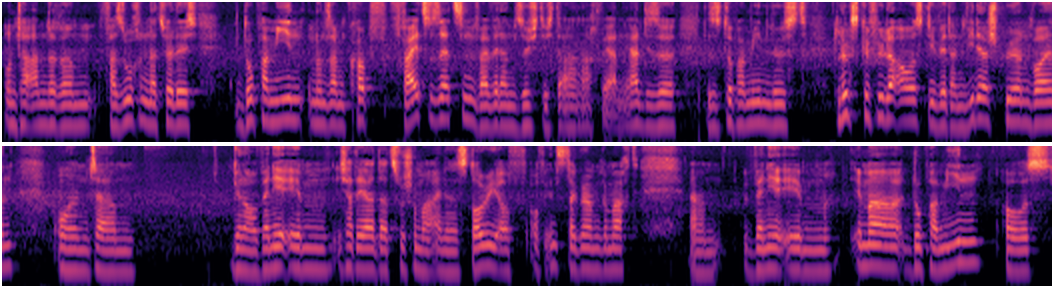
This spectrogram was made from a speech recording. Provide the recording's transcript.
unter anderem versuchen natürlich Dopamin in unserem Kopf freizusetzen, weil wir dann süchtig danach werden. Ja, diese, dieses Dopamin löst Glücksgefühle aus, die wir dann wieder spüren wollen. Und ähm, genau, wenn ihr eben, ich hatte ja dazu schon mal eine Story auf, auf Instagram gemacht, ähm, wenn ihr eben immer Dopamin aus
